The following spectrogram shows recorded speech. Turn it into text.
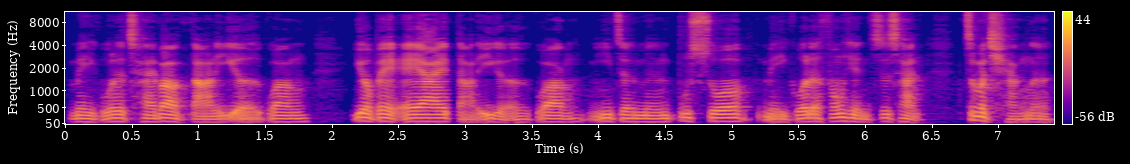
美国的财报打了一耳光，又被 AI 打了一个耳光，你怎么不说美国的风险资产这么强呢？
